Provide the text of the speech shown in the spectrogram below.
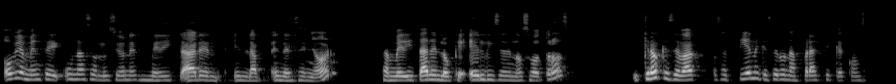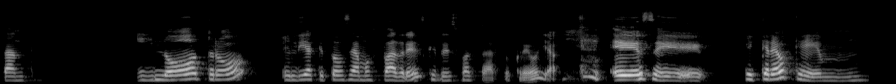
obviamente una solución es meditar en, en, la, en el Señor, o sea, meditar en lo que Él dice de nosotros. Y creo que se va, o sea, tiene que ser una práctica constante. Y lo otro, el día que todos seamos padres, que les falta harto, creo ya, es eh, que creo que mm,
